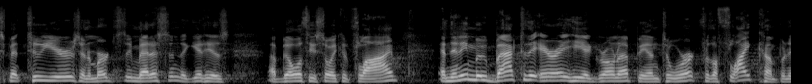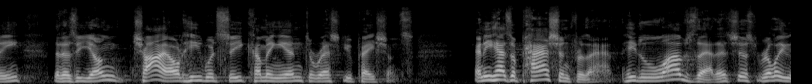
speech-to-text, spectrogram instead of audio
spent two years in emergency medicine to get his ability so he could fly. And then he moved back to the area he had grown up in to work for the flight company that as a young child he would see coming in to rescue patients. And he has a passion for that. He loves that. It's just really,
